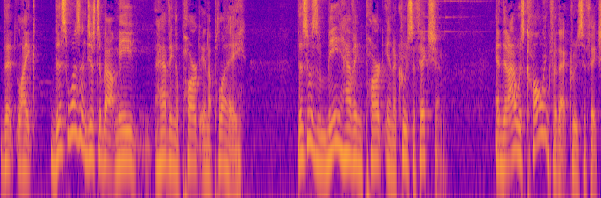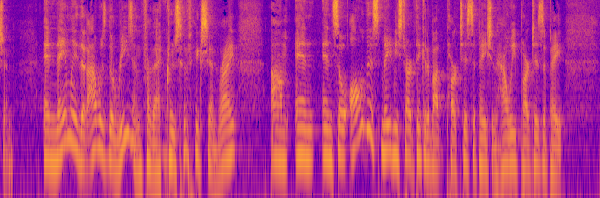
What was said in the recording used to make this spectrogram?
that like this wasn't just about me having a part in a play. This was me having part in a crucifixion, and that I was calling for that crucifixion, and namely that I was the reason for that crucifixion. Right? Um, and and so all of this made me start thinking about participation, how we participate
